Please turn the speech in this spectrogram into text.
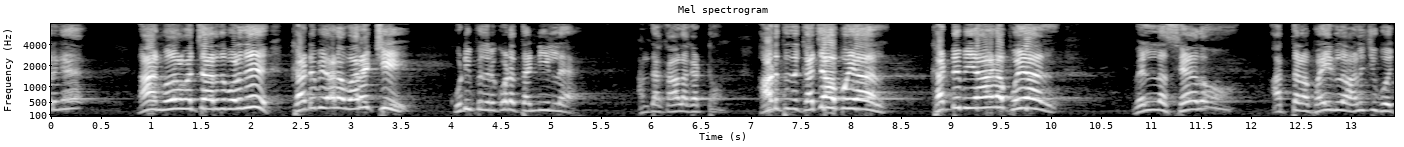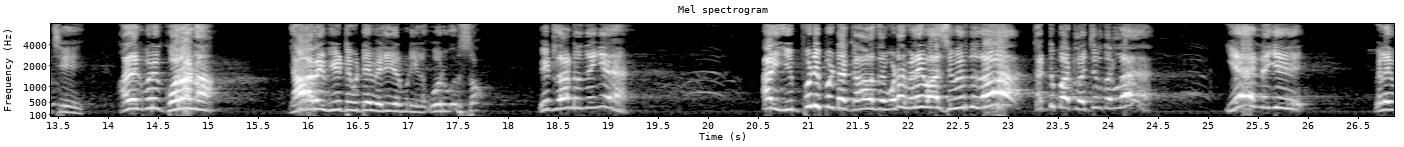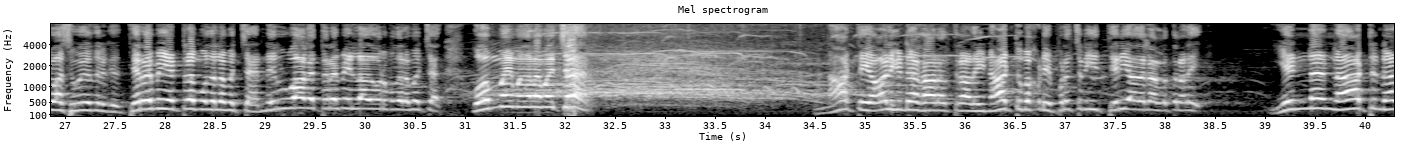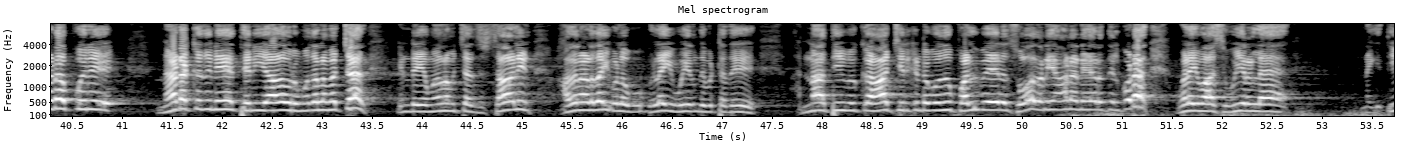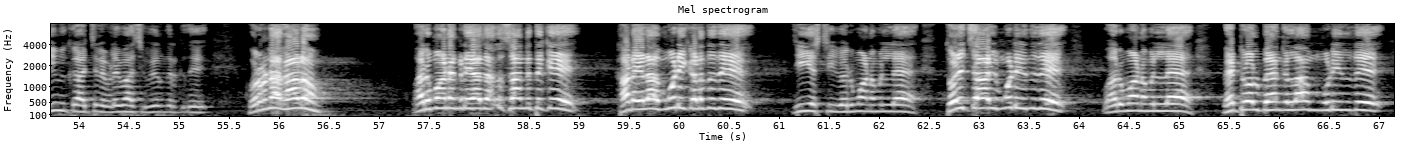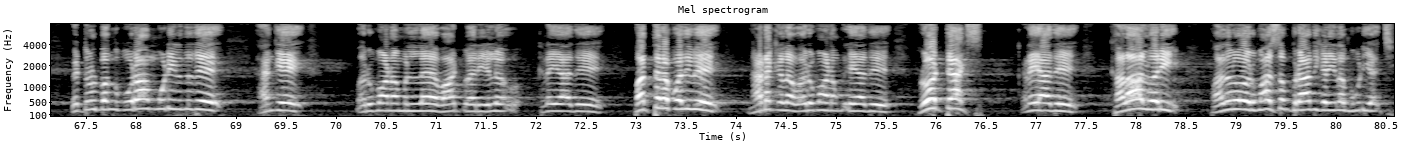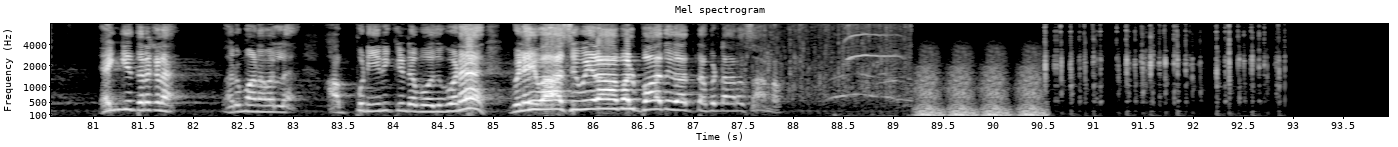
பாருங்க. நான் முதலமைச்சர் இருந்த பொழுது கடுமையான வறட்சி. குடிப்பதற்கு கூட தண்ணி இல்லை. அந்த காலகட்டம். அடுத்தது கஜா புயல். கடுமையான புயல். வெள்ள சேதம். அத்தனை பயிர்களும் அழிஞ்சு போச்சு. அதுக்கு பிறகு கொரோனா. யாரையும் வீட்டை விட்டே வெளியேற முடியல. ஒரு வருஷம். வீட்டில் தான் இருந்தீங்க இப்படிப்பட்ட காலத்தில் கூட விலைவாசி உயர்ந்ததா? கட்டுப்பாட்டில் வச்சிருந்தல ஏன் இன்னைக்கு விலைவாசி உயர்ந்திருக்கு. திறமையற்ற முதலமைச்சர் நிர்வாக திறமை இல்லாத ஒரு முதலமைச்சர் பொம்மை முதலமைச்சர். நாட்டை ஆளுகின்ற காலத்தினாலே நாட்டு மக்களுடைய பிரச்சனையை தெரியாத காலத்தினாலே என்ன நாட்டு நடப்பு நடக்குதுன்னே தெரியாத ஒரு முதலமைச்சர் இன்றைய முதலமைச்சர் ஸ்டாலின். அதனால தான் இவ்வளவு விலை உயர்ந்து விட்டது. அண்ணா திமுக ஆட்சி இருக்கின்ற போது பல்வேறு சோதனையான நேரத்தில் கூட விலைவாசி உயரல. இன்னைக்கு திமுக ஆட்சியில் விலைவாசி உயர்ந்திருக்குது. கொரோனா காலம். வருமானம் கிடையாது அரசாங்கத்துக்கு. கடையெல்லாம் மூடி கிடந்தது. ஜிஎஸ்டி வருமானம் இல்லை. தொழிற்சாலை மூடி இருந்தது. வருமானம் இல்லை. பெட்ரோல் பேங்க் எல்லாம் மூடி இருந்தது. பெட்ரோல் பங்க் பூரா மூடி இருந்தது. அங்கே வருமானம் இல்லை. வாட் வரியலோ கிடையாது. பத்திரப்பதிவு நடக்கலை. வருமானம் கிடையாது. ரோட் டேக்ஸ் கிடையாது. கலால் வரி பதினோரு மாதம் பிராந்தி கடையெல்லாம் மூடியாச்சு. எங்கேயும் திறக்கலை. வருமானம் அல்ல. அப்படி இருக்கின்ற போது கூட விலைவாசி உயராமல் பாதுகாத்தப்பட்ட அரசாங்கம்.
